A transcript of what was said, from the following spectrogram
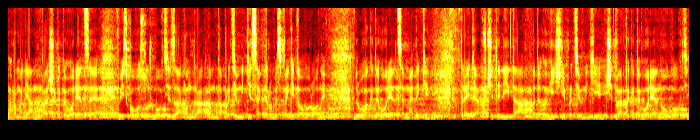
громадян. Перша категорія це військовослужбовці за контрактом та працівники сектору безпеки та оборони. Друга категорія це медики. Третя вчителі та педагогічні працівники. Четверта категорія науковці.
